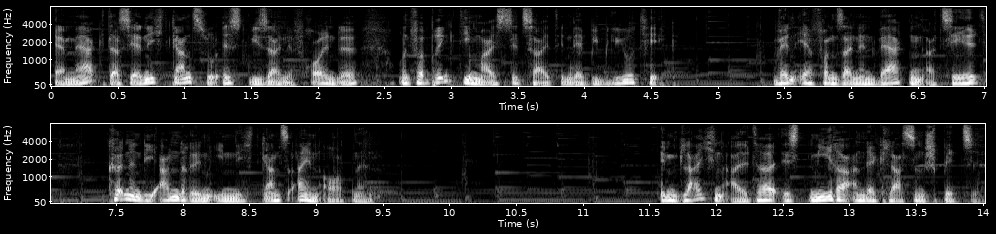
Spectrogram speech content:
Er merkt, dass er nicht ganz so ist wie seine Freunde und verbringt die meiste Zeit in der Bibliothek. Wenn er von seinen Werken erzählt, können die anderen ihn nicht ganz einordnen. Im gleichen Alter ist Mira an der Klassenspitze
